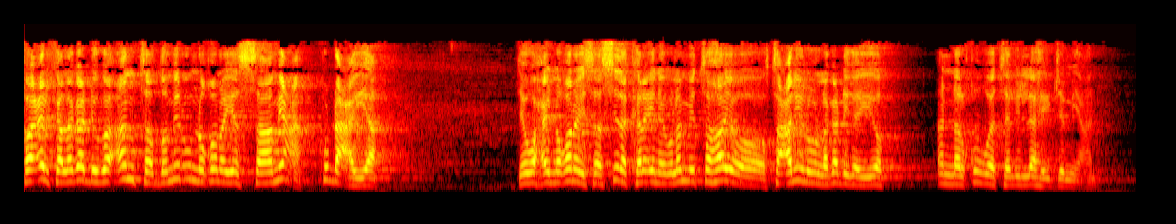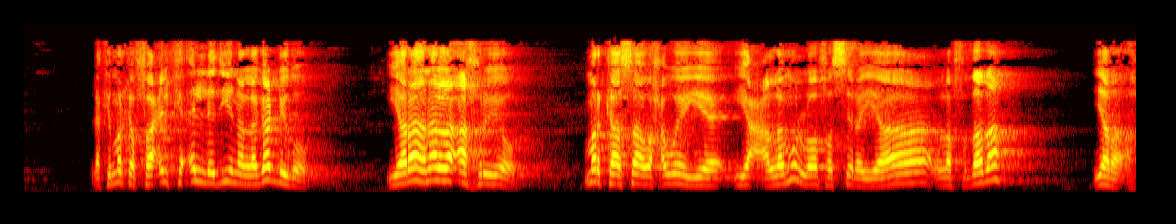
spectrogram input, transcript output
faacilka laga dhigo anta damiir u noqonaya saamica ku dhacaya. Dee waxay noqonaysaa sida kale inay ula mid tahay oo tacliilun laga dhigayo ana alquwata lilahi jamiican. Laakiin marka faacilka aladiina laga dhigo yaraana la akhriyo markaasaa waxa weeye yaclamu loo fasirayaa lafdada yara ah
